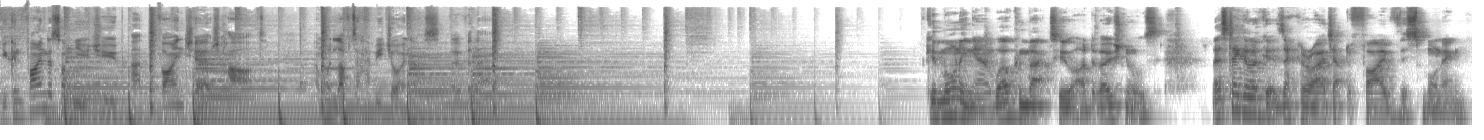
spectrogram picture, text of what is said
you can find us on YouTube at the Vine Church Heart, and we'd love to have you join us over there. Good morning and welcome back to our devotionals. Let's take a look at Zechariah chapter 5 this morning.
